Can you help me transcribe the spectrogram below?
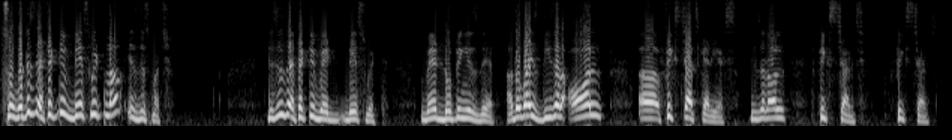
So, what is the effective base width now is this much this is the effective base width where doping is there otherwise these are all uh, fixed charge carriers these are all fixed charge fixed charge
